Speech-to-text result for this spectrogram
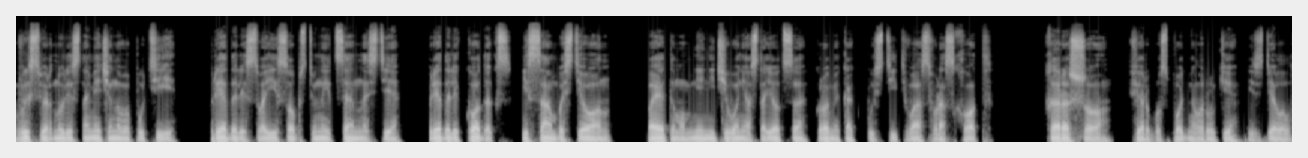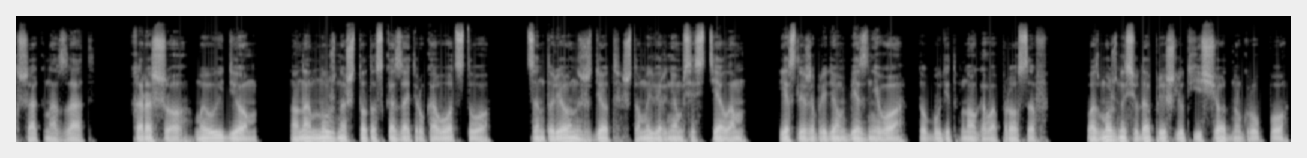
Вы свернули с намеченного пути, предали свои собственные ценности, предали кодекс и сам бастион. Поэтому мне ничего не остается, кроме как пустить вас в расход». «Хорошо», — Фергус поднял руки и сделал шаг назад. «Хорошо, мы уйдем, но нам нужно что-то сказать руководству. Центурион ждет, что мы вернемся с телом. Если же придем без него, то будет много вопросов. Возможно, сюда пришлют еще одну группу.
